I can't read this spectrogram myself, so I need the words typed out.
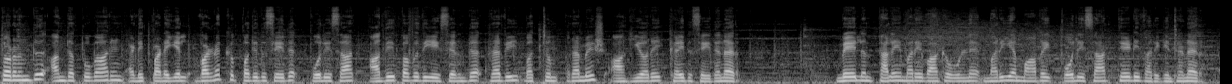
தொடர்ந்து அந்த புகாரின் அடிப்படையில் வழக்கு பதிவு செய்த போலீசார் அதே பகுதியைச் சேர்ந்த ரவி மற்றும் ரமேஷ் ஆகியோரை கைது செய்தனர். மேலும் தலைமறைவாக உள்ள மரியம்மாவை போலீசார் தேடி வருகின்றனர்.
